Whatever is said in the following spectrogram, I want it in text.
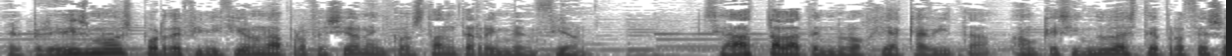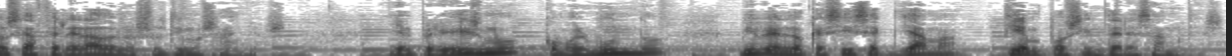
El periodismo es por definición una profesión en constante reinvención. Se adapta a la tecnología que habita, aunque sin duda este proceso se ha acelerado en los últimos años. Y el periodismo, como el mundo, vive en lo que se llama tiempos interesantes.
